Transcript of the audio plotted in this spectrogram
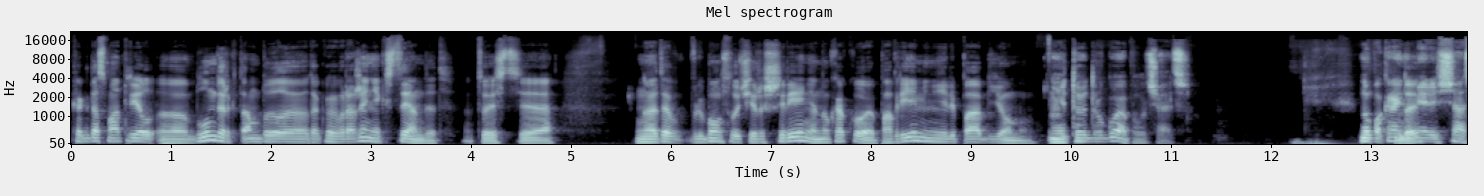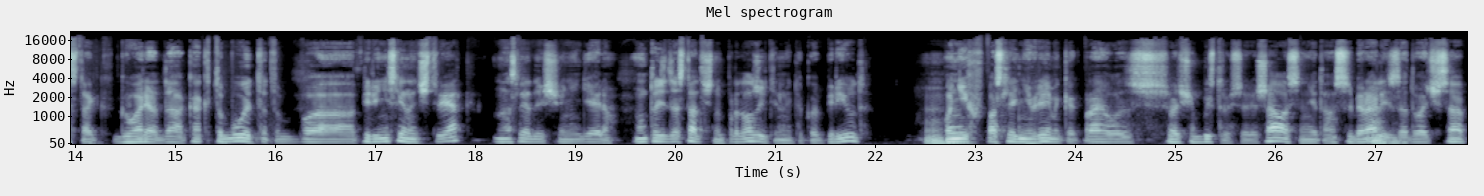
когда смотрел э, Bloomberg, там было такое выражение extended. То есть, э, ну это в любом случае расширение, но какое? По времени или по объему? И то, и другое получается. Ну, по крайней да? мере, сейчас так говорят, да, как это будет, это перенесли на четверг, на следующую неделю. Ну, то есть достаточно продолжительный такой период. Uh-huh. У них в последнее время, как правило, очень быстро все решалось. Они там собирались uh-huh. за два часа,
